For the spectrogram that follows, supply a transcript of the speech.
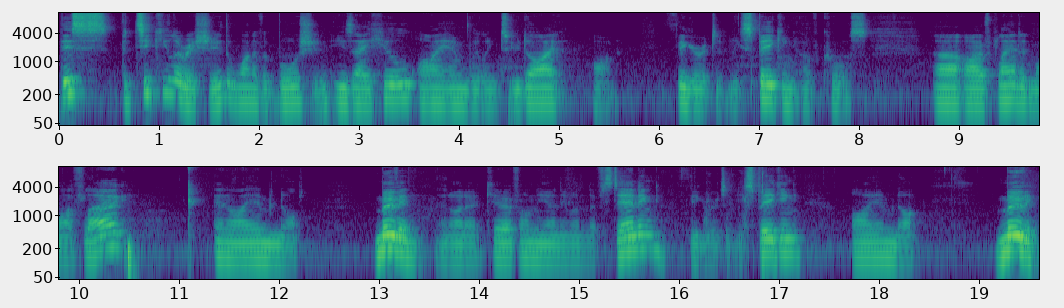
this particular issue, the one of abortion, is a hill I am willing to die on, figuratively speaking, of course. Uh, I've planted my flag and I am not moving, and I don't care if I'm the only one left standing, figuratively speaking, I am not moving.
